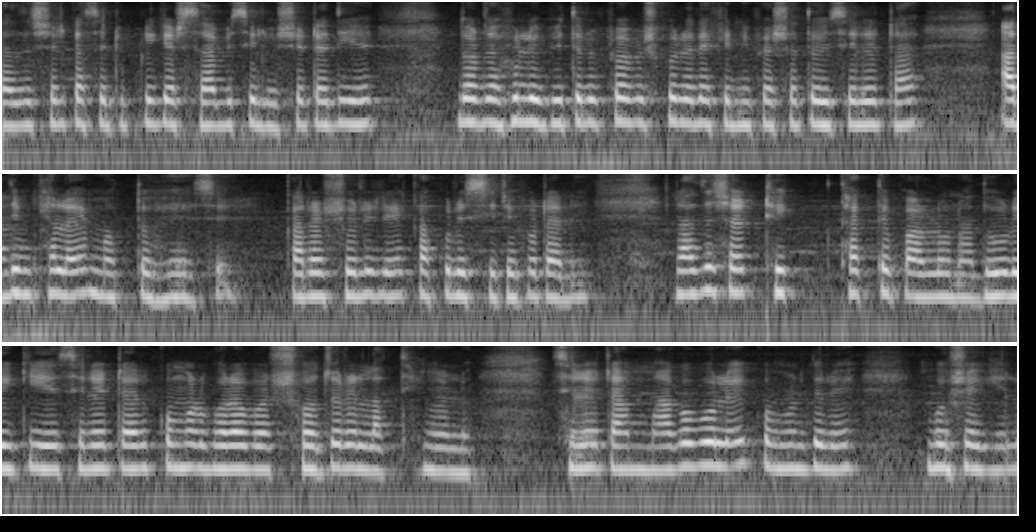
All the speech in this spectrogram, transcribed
রাজেশের কাছে ডুপ্লিকেট চাবি ছিল, সেটা দিয়ে দরজা খুলে ভিতরে প্রবেশ করে দেখে নিফার ওই ছেলেটা আদিম খেলায় মত্ত হয়েছে। কারোর শরীরে কাপড়ের সিটে ফোটা নেই। রাজেশ আর ঠিক থাকতে পারল না। দৌড়ে গিয়ে ছেলেটার কোমর বরাবর সজোরে লাথি মারল। ছেলেটা মাগো বলে কোমর ধরে বসে গেল।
